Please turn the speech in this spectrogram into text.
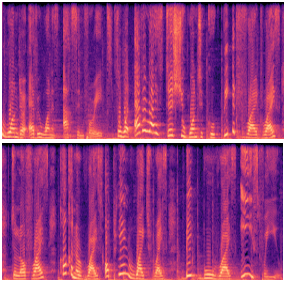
wonder everyone is asking for it. So, whatever rice dish you want to cook, be it fried rice, jollof rice, coconut rice, or plain white rice, Big Bull rice is for you.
